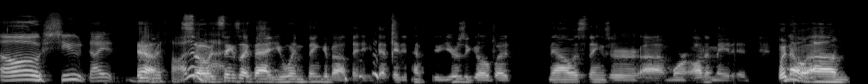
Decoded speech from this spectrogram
oh shoot, I yeah. never thought. Of it. So it's things like that you wouldn't think about that that they didn't have to do years ago, but now as things are uh, more automated. But no, um,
